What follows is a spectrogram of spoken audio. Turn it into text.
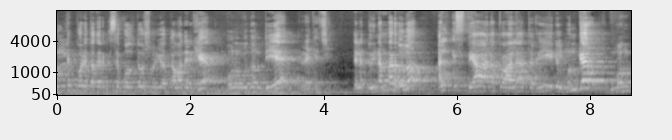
উল্লেখ করে তাদের কাছে বলতেও শরীয়ত আমাদেরকে অনুমোদন দিয়ে রেখেছে। তাহলে দুই নাম্বার হলো, আল ইস্তিআনাতু আলা তাগয়িরিল মুনকার, মন্দ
